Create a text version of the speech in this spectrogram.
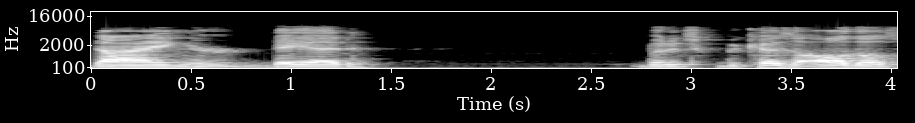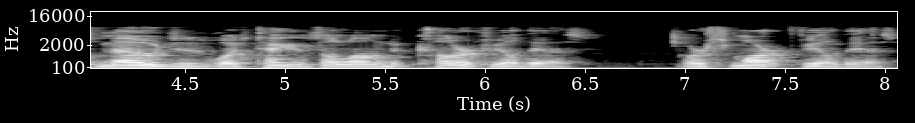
dying or dead but it's because of all those nodes is what's taking so long to color fill this or smart fill this.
